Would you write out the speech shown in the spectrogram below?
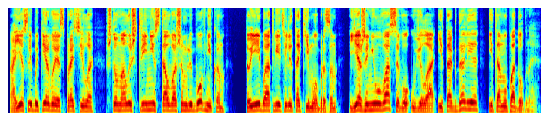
А если бы первая спросила, что малыш Трини стал вашим любовником, то ей бы ответили таким образом, я же не у вас его увела и так далее и тому подобное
